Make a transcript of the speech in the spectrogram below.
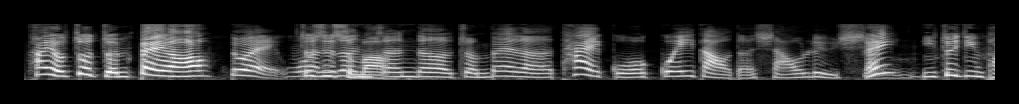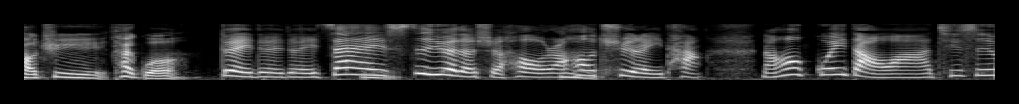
他有做准备哦，对，我是认真的准备了泰国龟岛的小旅行。哎，你最近跑去泰国？对对对，在四月的时候，嗯、然后去了一趟，然后龟岛啊，其实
